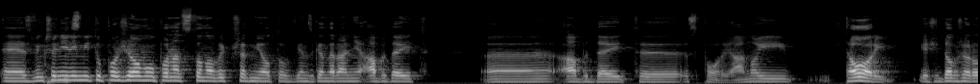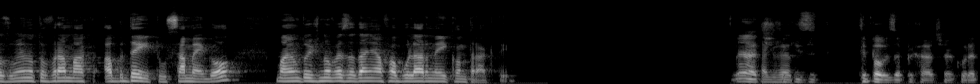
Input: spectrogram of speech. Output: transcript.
E, zwiększenie limitu poziomu, ponad 100 nowych przedmiotów, więc generalnie update, e, update e, spory. A no i w teorii, jeśli dobrze rozumiem, no to w ramach update'u samego mają dość nowe zadania fabularne i kontrakty. A, Także... taki typowy zapychacz akurat.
